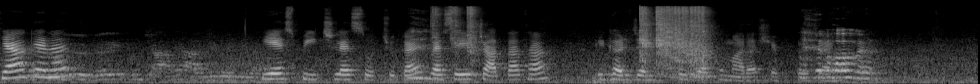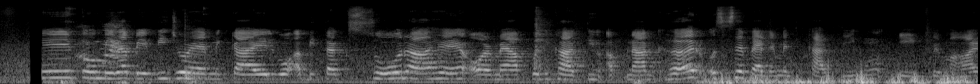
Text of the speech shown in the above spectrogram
क्या कहना है? ये स्पीचलेस हो चुका है। वैसे ये चाहता था कि घर जल्द से जल्द हमारा शिफ्ट हो जाए। तो मेरा बेबी जो है, मिकाइल, वो अभी तक सो रहा है और मैं आपको दिखाती हूँ अपना घर। उससे पहले मैं दिखाती हूँ एक बीमार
